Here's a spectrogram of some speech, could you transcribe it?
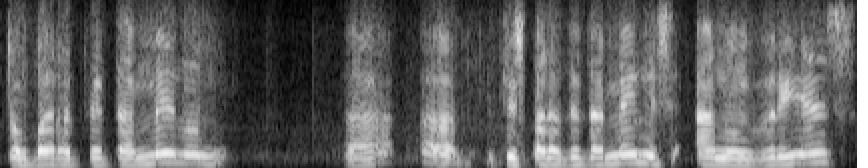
των παρατεταμένων α, α, της παρατεταμένης ανομβρίας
